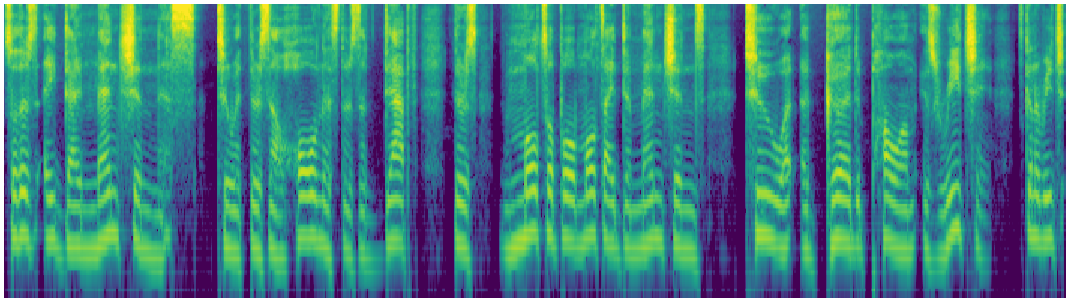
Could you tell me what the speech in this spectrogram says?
So there's a dimensionness to it. There's a wholeness, there's a depth, there's multiple, multi dimensions to what a good poem is reaching. It's going to reach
